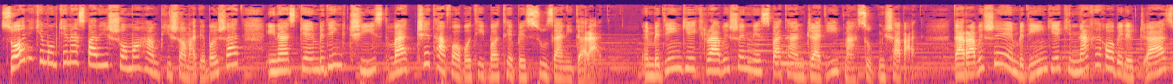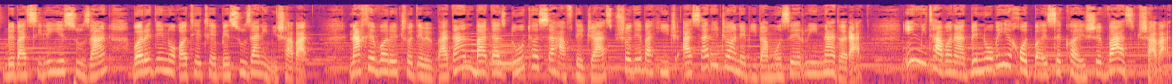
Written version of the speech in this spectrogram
سوالی که ممکن است برای شما هم پیش آمده باشد این است که embedding چیست و چه تفاوتی با طب سوزنی دارد embedding یک روش نسبتا جدید محسوب می شود. در روش امبدینگ یک نخ قابل جذب به وسیله سوزن وارد نقاط طب سوزنی می شود. نخ وارد شده به بدن بعد از دو تا سه هفته جذب شده و هیچ اثر جانبی و مضری ندارد. این می تواند به نوبه خود باعث کاهش وزن شود.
